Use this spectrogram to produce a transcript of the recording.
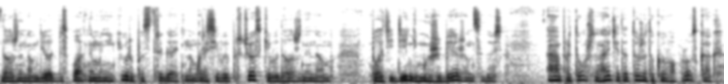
должны нам делать бесплатные маникюры, подстригать нам красивые прически, вы должны нам платить деньги, мы же беженцы. То есть а при том, что, знаете, это тоже такой вопрос, как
